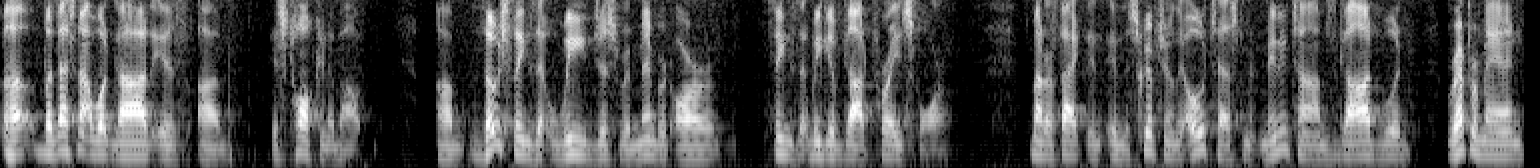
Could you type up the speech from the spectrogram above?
Uh, but that's not what God is, um, is talking about. Um, those things that we just remembered are things that we give God praise for. As a matter of fact, in, in the scripture in the Old Testament, many times God would reprimand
